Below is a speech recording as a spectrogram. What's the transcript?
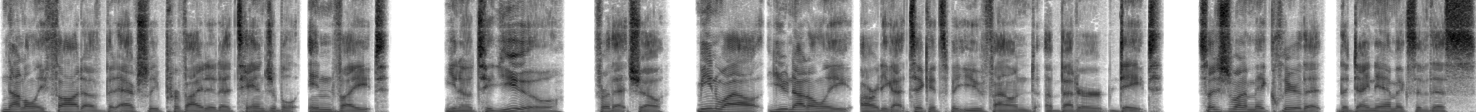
not only thought of, but actually provided a tangible invite, you know, to you for that show. Meanwhile, you not only already got tickets, but you found a better date. So I just want to make clear that the dynamics of this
